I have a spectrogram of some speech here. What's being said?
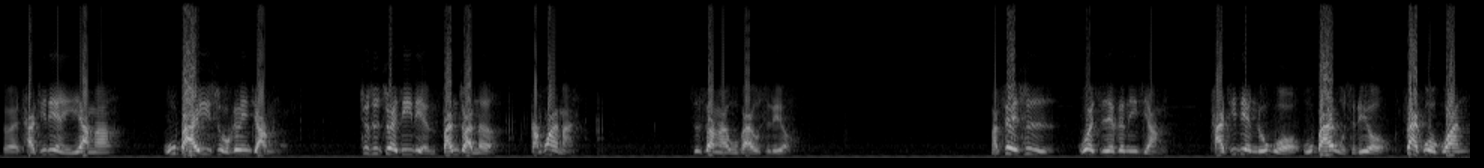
对，台积电一样啊，五百一十，我跟你讲，就是最低点反转了，赶快买。是上来五百五十六。那这次我也直接跟你讲，台积电如果五百五十六再过关。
